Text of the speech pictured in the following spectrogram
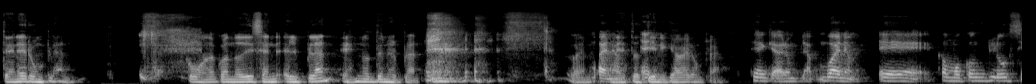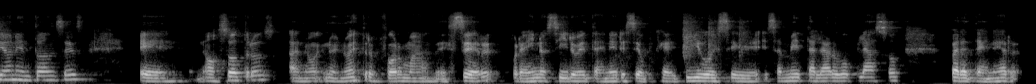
tener un plan. Como cuando dicen el plan es no tener plan. Bueno, esto eh, tiene que haber un plan. Tiene que haber un plan. Bueno, eh, como conclusión entonces, eh, nosotros, a nuestra forma de ser, por ahí nos sirve tener ese objetivo, ese, esa meta a largo plazo para tener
